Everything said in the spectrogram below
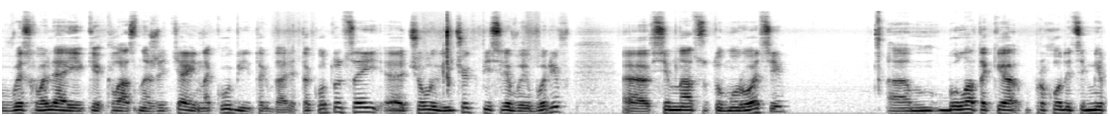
висхваляє, яке класне життя і на Кубі, і так далі. Так от оцей е, чоловічок після виборів е, в 17-му році. Ем, Була таке, проходиться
